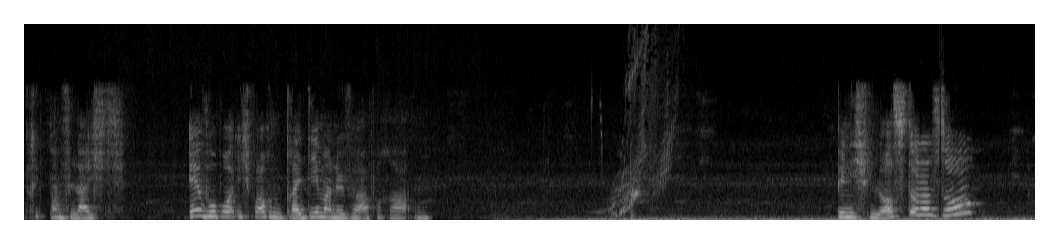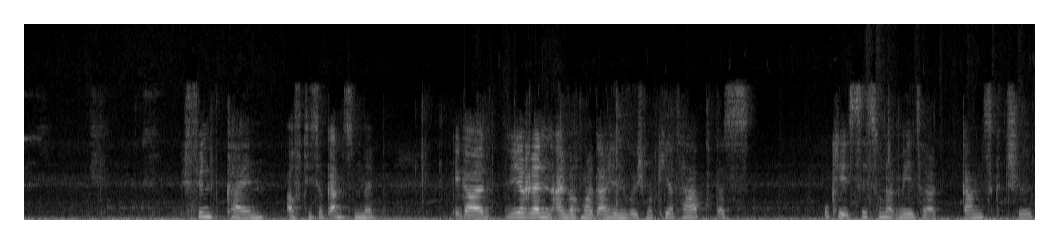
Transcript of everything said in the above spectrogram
Kriegt man vielleicht. Irgendwo brauche ich brauche einen 3D-Manöverapparaten. Bin ich lost oder so? Ich finde keinen auf dieser ganzen Map. Egal, wir rennen einfach mal dahin, wo ich markiert habe. Das. Okay, 600 Meter, ganz gechillt.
